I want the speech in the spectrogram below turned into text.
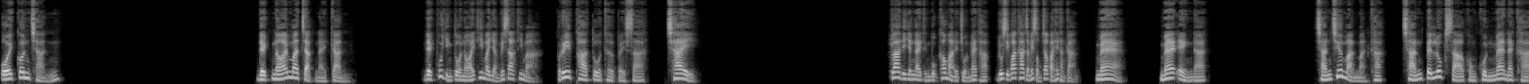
โอ้ยก้นฉัน เด็กน้อยมาจากไหนกัน เด็กผู้หญิงตัวน้อยที่มาอย่างไม่ทราบที่มา รีบพาตัวเธอไปซะ ใช่ กล้าดียังไงถึงบุกเข้ามาในจวนแม่ทัพ ดูสิว่าข้าจะไม่ส่งเจ้าไปให้ทางการ แม่ แม่เองนะ ฉันชื่อหมันหมันค่ะ ฉันเป็นลูกสาวของคุณแม่นะคะ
